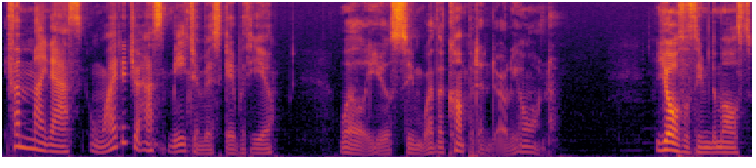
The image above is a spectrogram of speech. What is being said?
If I might ask, why did you ask me to investigate with you? Well, you seem rather competent early on. You also seem the most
